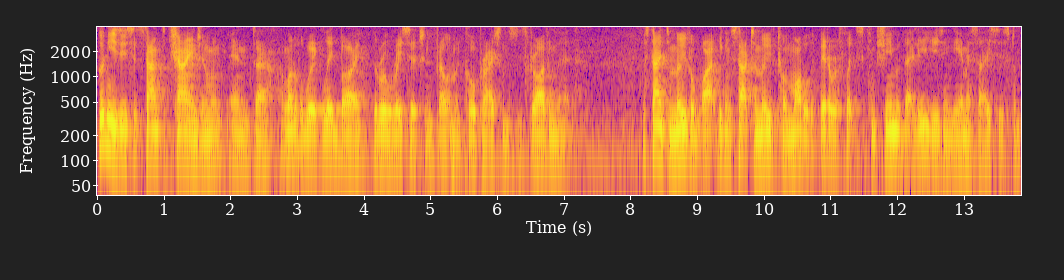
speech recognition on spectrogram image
Good news is it's starting to change and, when, and uh, a lot of the work led by the Rural Research and Development Corporations is driving that. We're starting to move away, we can start to move to a model that better reflects consumer value using the MSA system,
